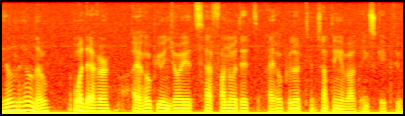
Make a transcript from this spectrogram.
he'll he'll know. Whatever. I hope you enjoy it. Have fun with it. I hope you learned something about Inkscape too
